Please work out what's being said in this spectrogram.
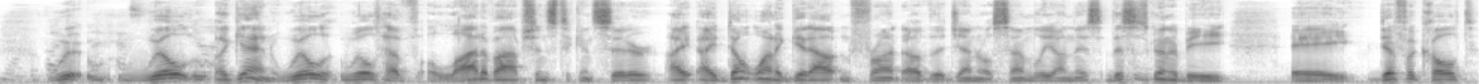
you know, the We- budget that has to be We'll, done? again, we'll, we'll have a lot of options to consider. I, I don't want to get out in front of the General Assembly on this. This is going to be a difficult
